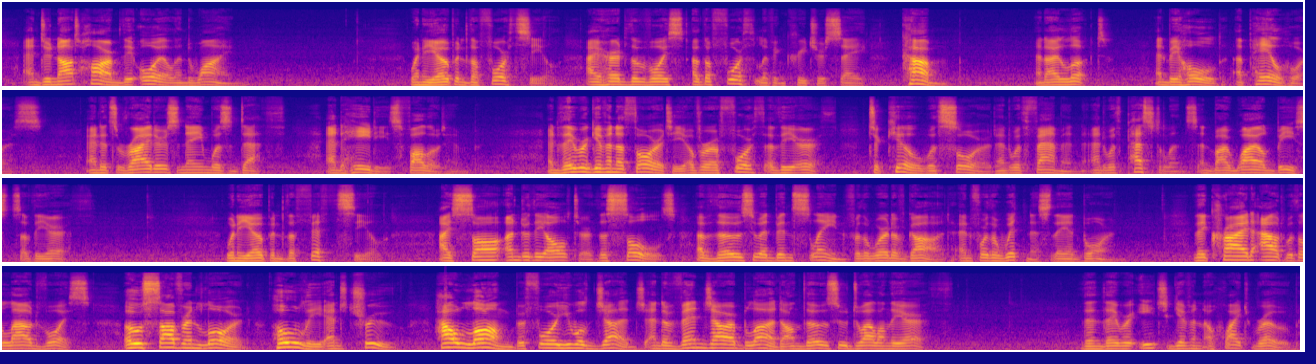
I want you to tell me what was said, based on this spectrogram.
and do not harm the oil and wine. When he opened the fourth seal, I heard the voice of the fourth living creature say, Come! And I looked, and behold, a pale horse, and its rider's name was Death, and Hades followed him. And they were given authority over a fourth of the earth, to kill with sword, and with famine, and with pestilence, and by wild beasts of the earth. When he opened the fifth seal, I saw under the altar the souls of those who had been slain for the word of God, and for the witness they had borne. They cried out with a loud voice, O sovereign Lord, holy and true, how long before you will judge and avenge our blood on those who dwell on the earth? Then they were each given a white robe,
